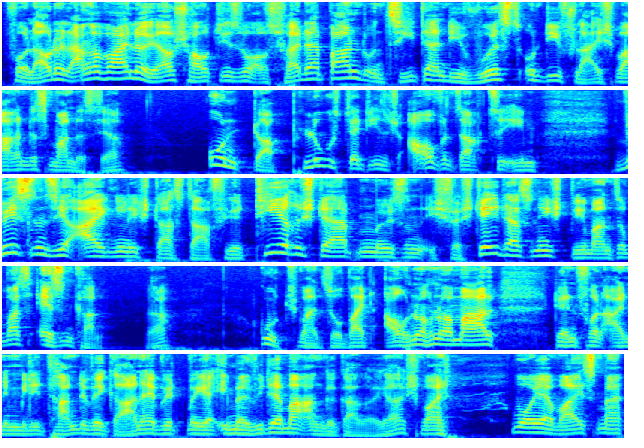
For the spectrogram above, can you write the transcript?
Vor lauter Langeweile, ja, schaut sie so aufs Förderband und sieht dann die Wurst und die Fleischwaren des Mannes, ja. Und da plustert die sich auf und sagt zu ihm, wissen Sie eigentlich, dass dafür Tiere sterben müssen? Ich verstehe das nicht, wie man sowas essen kann. Ja? Gut, ich meine, soweit auch noch normal, denn von einem militanten Veganer wird man ja immer wieder mal angegangen. Ja? Ich meine, woher weiß man,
